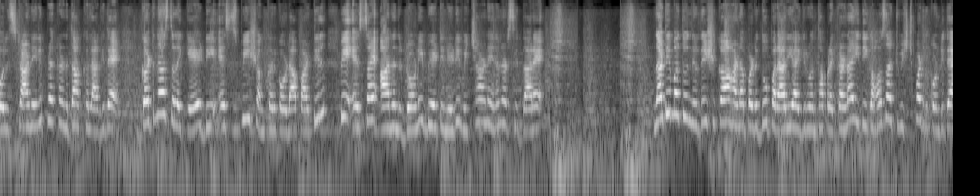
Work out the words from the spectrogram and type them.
ಪೊಲೀಸ್ ಠಾಣೆಯಲ್ಲಿ ಪ್ರಕರಣ ದಾಖಲಾಗಿದೆ. ಘಟನಾ ಸ್ಥಳಕ್ಕೆ ಡಿಎಸ್ಪಿ ಶಂಕರಗೌಡ ಪಾಟೀಲ್, ಪಿಎಸ್ಐ ಆನಂದ್ ಡೋಣಿ ಭೇಟಿ ನೀಡಿ ವಿಚಾರಣೆಯನ್ನು ನಡೆಸಿದ್ದಾರೆ. ನಟಿ ಮತ್ತು ನಿರ್ದೇಶಕ ಹಣ ಪಡೆದು ಪರಾರಿಯಾಗಿರುವಂತಹ ಪ್ರಕರಣ ಇದೀಗ ಹೊಸ ಟ್ವಿಸ್ಟ್ ಪಡೆದುಕೊಂಡಿದೆ.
